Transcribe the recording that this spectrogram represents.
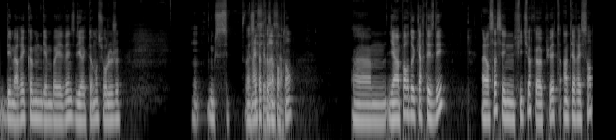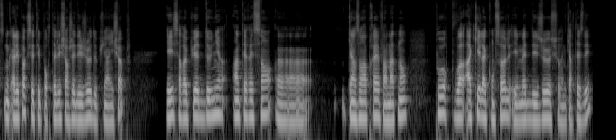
démarrer comme une Game Boy Advance directement sur le jeu. Mm. Donc c'est enfin, c'est Ouais, pas très vrai, important. Euh, Il y a un port de carte SD. Alors ça, c'est une feature qui aurait pu être intéressante. Donc à l'époque, c'était pour télécharger des jeux depuis un eShop. Et ça aurait pu être devenir intéressant euh, 15 ans après, enfin maintenant, pour pouvoir hacker la console et mettre des jeux sur une carte SD.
